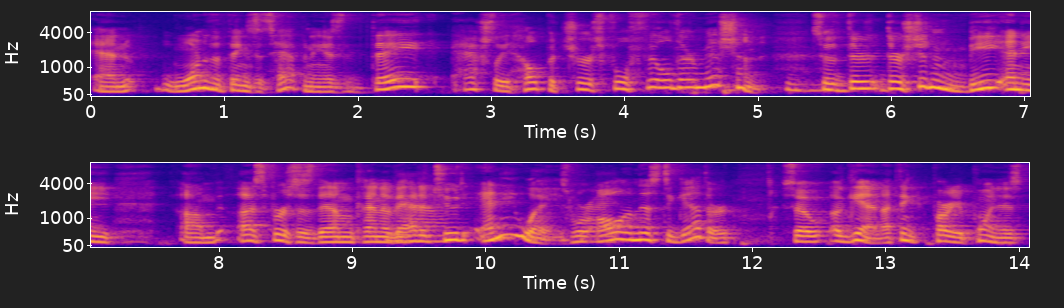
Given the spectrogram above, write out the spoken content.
And one of the things that's happening is they actually help a church fulfill their mission. So there, there shouldn't be any um, us versus them kind of attitude, anyways. We're all in this together. So again, I think part of your point is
